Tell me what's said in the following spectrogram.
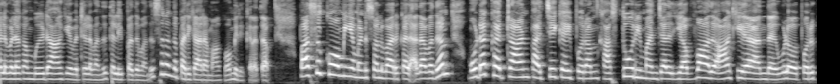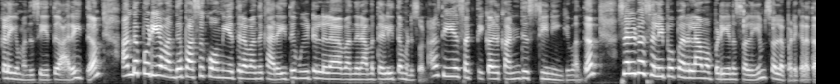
அலுவலகம் வீடு ஆகியவற்றில் வந்து தெளிப்பது வந்து சிறந்த பரிகாரமாகவும் இருக்கிறது. பசுக்கோமியம் என்று சொல்வார்கள். அதாவது முடக்கற்றான் பச்சை கைப்புறம் கஸ்தூரி மஞ்சள் எவ்வாறு ஆகிய அந்த இவ்வளோ பொருட்களையும் வந்து சேர்த்து அரைத்து அந்த பொடியை வந்து பசு கோமியத்தில் வந்து கரைத்து வீட்டில் வந்து நம்ம தெளித்தோம்னு சொன்னால் தீய சக்திகள் கண் திருஷ்டி நீங்கி வந்து செல்வ செழிப்பு பெறலாம் அப்படின்னு சொல்லியும் சொல்லப்படுகிறது.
